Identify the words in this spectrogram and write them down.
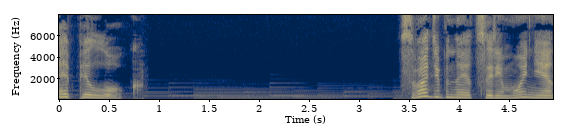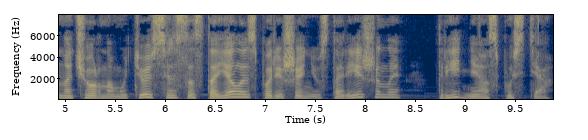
Эпилог Свадебная церемония на Черном утесе состоялась по решению старейшины три дня спустя.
